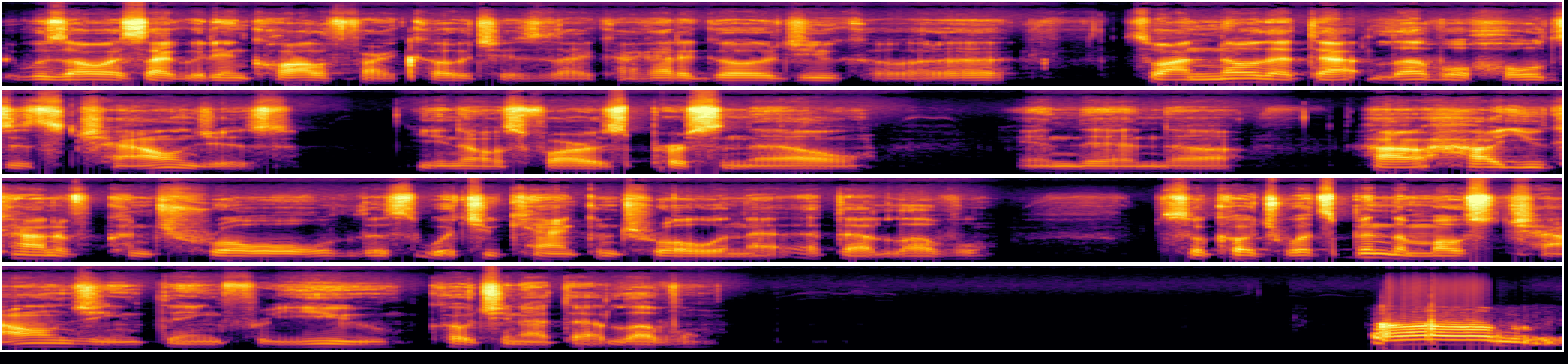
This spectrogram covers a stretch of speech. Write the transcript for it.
it was always like we didn't qualify coaches. Like I got to go to JUCO. Uh, so I know that that level holds its challenges. You know, as far as personnel, and then uh, how how you kind of control this what you can't control in that at that level. So, coach, what's been the most challenging thing for you coaching at that level? Um,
